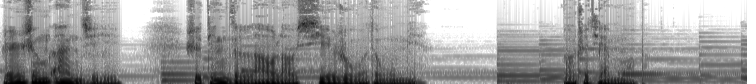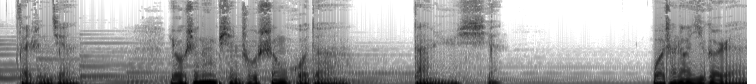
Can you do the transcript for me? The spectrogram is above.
人生暗疾是钉子牢牢楔入我的屋面。保持缄默吧，在人间，有谁能品出生活的淡与咸？我常常一个人，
